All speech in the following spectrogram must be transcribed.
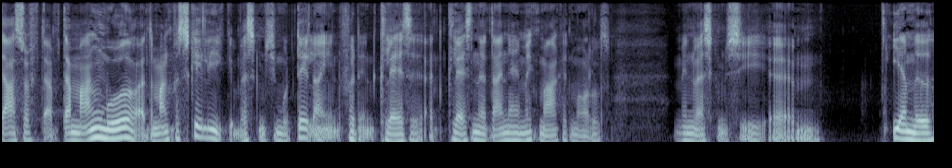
Der er, så, der, der er mange måder, og der er mange forskellige hvad skal man sige, modeller ind for den klasse, at klassen er Dynamic Market Models. Men hvad skal man sige, uh, i og med,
